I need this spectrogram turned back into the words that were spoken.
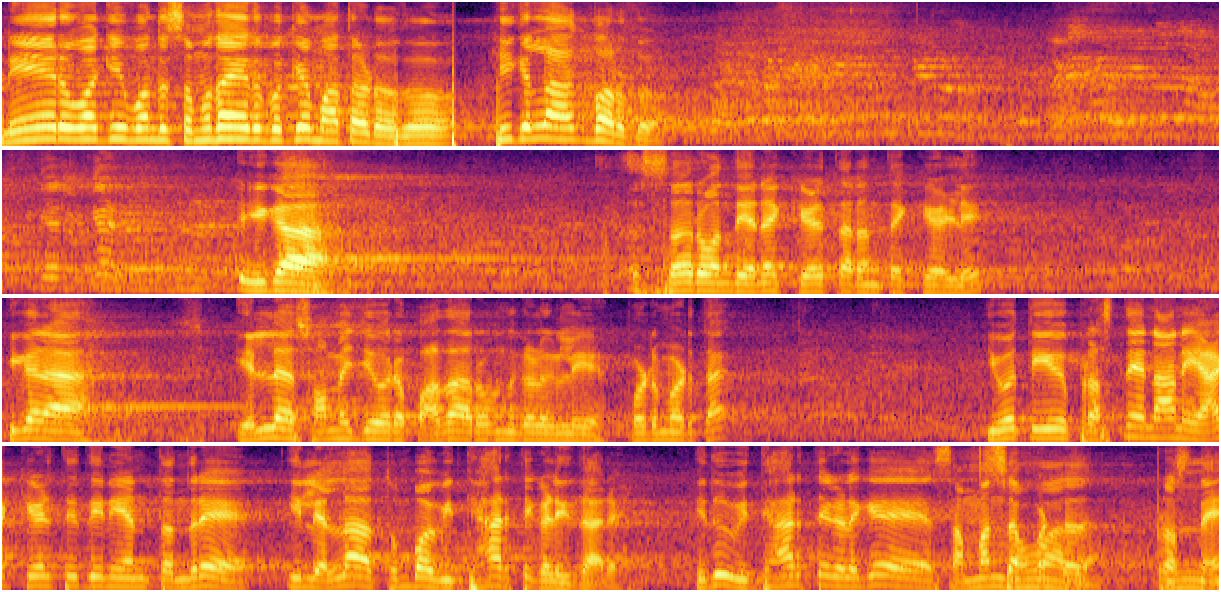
ನೇರವಾಗಿ ಒಂದು ಸಮುದಾಯದ ಬಗ್ಗೆ ಮಾತಾಡೋದು ಹೀಗೆಲ್ಲ ಆಗಬಾರ್ದು. ಈಗ ಸರ್ ಒಂದು ಏನೋ ಕೇಳ್ತಾರಂತ ಕೇಳಿ. ಈಗ ಎಲ್ಲ ಸ್ವಾಮೀಜಿಯವರ ಪಾದಾರೋಹಣಗಳಲ್ಲಿ ಮಾಡ್ತಾ ಇವತ್ತು ಈ ಪ್ರಶ್ನೆ ನಾನು ಯಾಕೆ ಕೇಳ್ತಿದ್ದೀನಿ ಅಂತಂದರೆ ಇಲ್ಲೆಲ್ಲ ತುಂಬ ವಿದ್ಯಾರ್ಥಿಗಳಿದ್ದಾರೆ. ಇದು ವಿದ್ಯಾರ್ಥಿಗಳಿಗೆ ಸಂಬಂಧಪಟ್ಟ ಪ್ರಶ್ನೆ.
